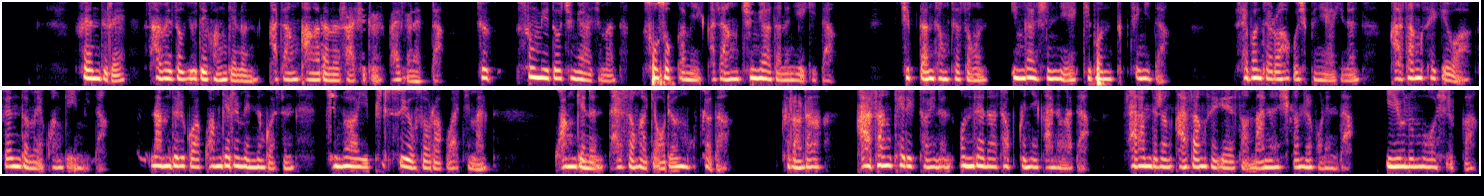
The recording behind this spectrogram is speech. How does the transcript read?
팬들의 사회적 유대 관계는 가장 강하다는 사실을 발견했다. 즉, 승리도 중요하지만 소속감이 가장 중요하다는 얘기다. 집단 정체성은 인간 심리의 기본 특징이다. 세 번째로 하고 싶은 이야기는 가상세계와 팬덤의 관계입니다. 남들과 관계를 맺는 것은 진화의 필수 요소라고 하지만 관계는 달성하기 어려운 목표다. 그러나 가상 캐릭터에는 언제나 접근이 가능하다. 사람들은 가상세계에서 많은 시간을 보낸다. 이유는 무엇일까?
